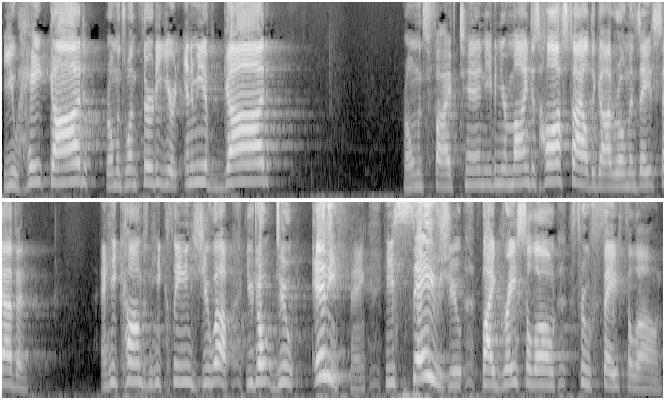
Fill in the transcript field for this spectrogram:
you hate God. Romans 1:30, you're an enemy of God. Romans 5:10, even your mind is hostile to God, Romans 8:7. And he comes and he cleans you up. You don't do anything. He saves you by grace alone through faith alone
